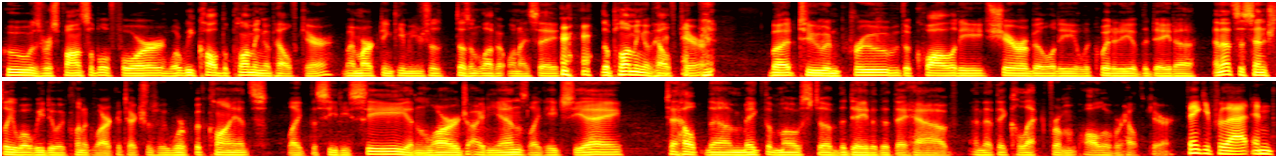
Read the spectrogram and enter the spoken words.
who was responsible for what we called the plumbing of healthcare. My marketing team usually doesn't love it when I say the plumbing of healthcare, but to improve the quality, shareability, liquidity of the data. And that's essentially what we do at Clinical Architectures. We work with clients like the CDC and large IDNs like HCA to help them make the most of the data that they have and that they collect from all over healthcare. Thank you for that. And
